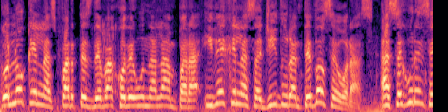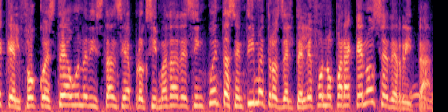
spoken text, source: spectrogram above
Coloquen las partes debajo de una lámpara y déjenlas allí durante 12 horas. Asegúrense que el foco esté a una distancia aproximada de 50 centímetros del teléfono para que no se derrita.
